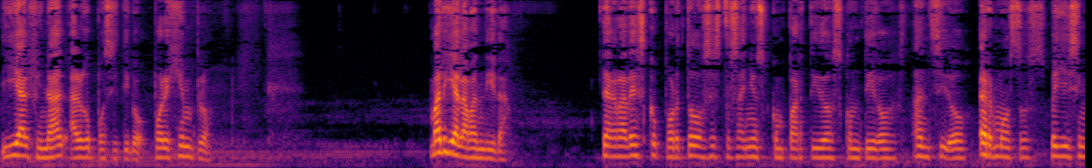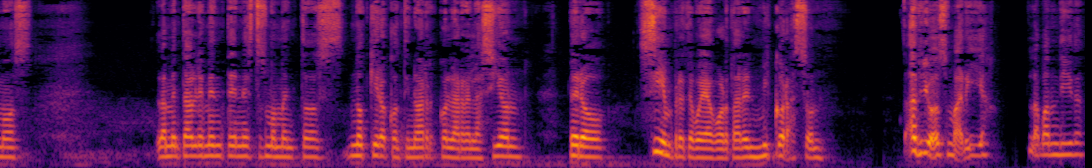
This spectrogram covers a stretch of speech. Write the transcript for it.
y al final algo positivo. Por ejemplo, María la bandida. Te agradezco por todos estos años compartidos contigo. Han sido hermosos, bellísimos. Lamentablemente en estos momentos no quiero continuar con la relación, pero siempre te voy a guardar en mi corazón. Adiós, María, la bandida.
